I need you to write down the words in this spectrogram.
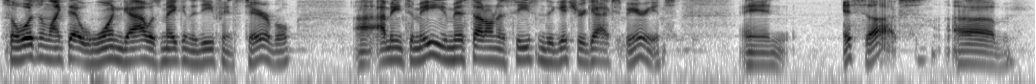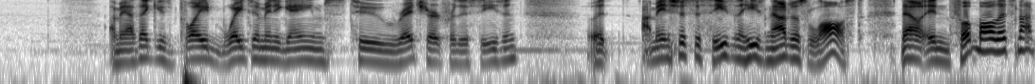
so it wasn't like that one guy was making the defense terrible. Uh, I mean, to me, you missed out on a season to get your guy experience, and it sucks. Um, I mean, I think he's played way too many games to redshirt for this season, but I mean, it's just a season that he's now just lost. Now in football, that's not.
